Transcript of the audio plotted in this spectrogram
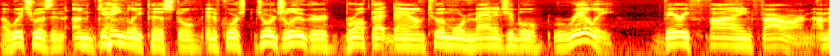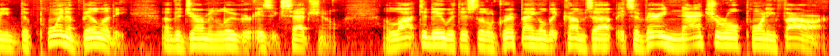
Uh, which was an ungainly pistol. And of course, George Luger brought that down to a more manageable, really very fine firearm. I mean, the pointability of the German Luger is exceptional. A lot to do with this little grip angle that comes up. It's a very natural pointing firearm.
